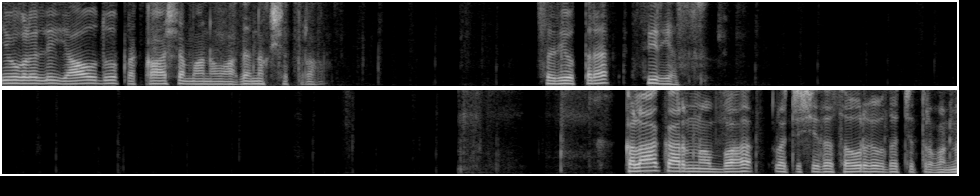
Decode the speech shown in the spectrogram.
ಇವುಗಳಲ್ಲಿ ಯಾವುದು ಪ್ರಕಾಶಮಾನವಾದ ನಕ್ಷತ್ರ? ಸರಿ ಉತ್ತರ, ಸಿರಿಯಸ್. ಕಲಾಕಾರನೊಬ್ಬ ರಚಿಸಿದ ಸೌರವ್ಯೂಹದ ಚಿತ್ರವನ್ನ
